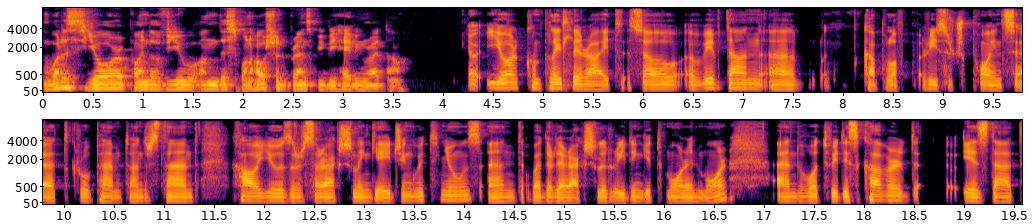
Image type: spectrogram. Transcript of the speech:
What is your point of view on this one? How should brands be behaving right now? Uh, you are completely right. So uh, we've done a couple of research points at Group M to understand how users are actually engaging with news and whether they're actually reading it more and more. And what we discovered is that,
